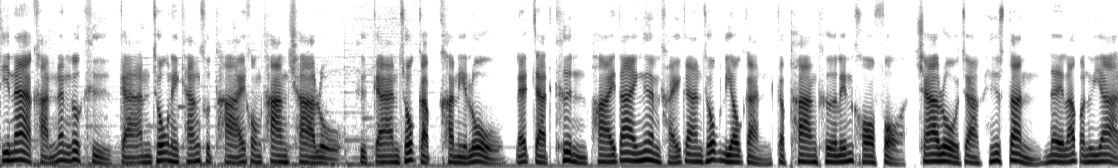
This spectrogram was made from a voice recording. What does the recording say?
ที่น่าขันนั่นก็คือการชกในครั้งสุดท้ายของทางชาโล คือการชกกับคาเนโล และจัดขึ้นภายใต้เงื่อนไขการชกเดียวกันกับทางเทอร์เลนคอฟอร์ด ชาโลจากฮิสตันได้รับอนุญาต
